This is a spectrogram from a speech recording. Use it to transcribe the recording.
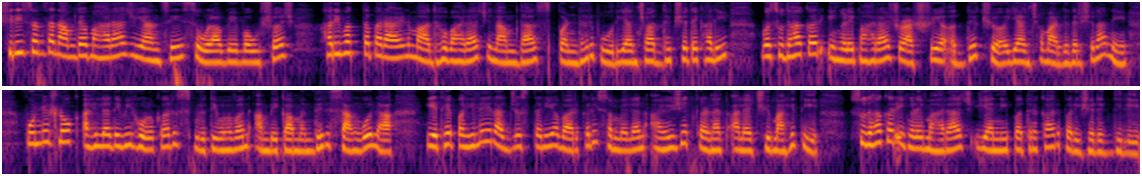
श्री संत नामदेव महाराज यांचे सोळावे वंशज हरिभक्तपरायण माधव महाराज नामदास पंढरपूर यांच्या अध्यक्षतेखाली व सुधाकर इंगळे महाराज राष्ट्रीय अध्यक्ष यांच्या मार्गदर्शनाने पुण्यश्लोक अहिल्यादेवी होळकर स्मृतीभवन अंबिका मंदिर सांगोला येथे पहिले राज्यस्तरीय वारकरी संमेलन आयोजित करण्यात आल्याची माहिती सुधाकर इंगळे महाराज यांनी पत्रकार परिषदेत दिली.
